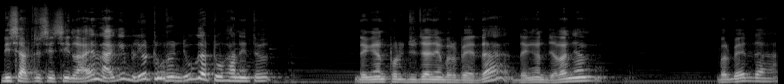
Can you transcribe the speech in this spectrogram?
Di satu sisi lain lagi beliau turun juga Tuhan itu dengan perwujudan yang berbeda dengan jalan yang berbeda.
